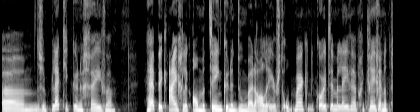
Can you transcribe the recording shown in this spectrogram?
Ehm, dus een plekje kunnen geven. Heb ik eigenlijk al meteen kunnen doen bij de allereerste opmerking die ik ooit in mijn leven heb gekregen. En dat,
